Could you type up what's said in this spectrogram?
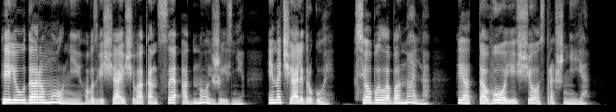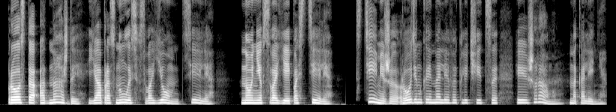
или удара молнии, возвещающего о конце одной жизни и начале другой. Все было банально и оттого еще страшнее. Просто однажды я проснулась в своем теле, но не в своей постели, с теми же родинкой на левой ключице и шрамом на колене.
